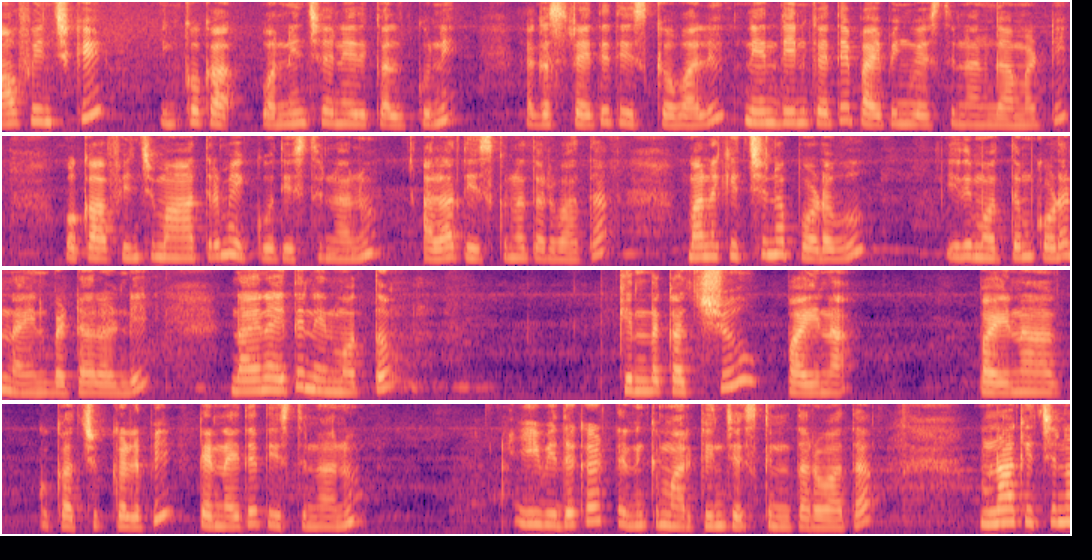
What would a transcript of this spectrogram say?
హాఫ్ ఇంచ్కి ఇంకొక వన్ ఇంచ్ అనేది కలుపుకుని ఎగస్ట్ అయితే తీసుకోవాలి. నేను దీనికైతే పైపింగ్ వేస్తున్నాను కాబట్టి ఒక హాఫ్ ఇంచ్ మాత్రమే ఎక్కువ తీస్తున్నాను. అలా తీసుకున్న తర్వాత మనకిచ్చిన పొడవు ఇది మొత్తం కూడా నైన్ పెట్టాలండి. నైన్ అయితే నేను మొత్తం కింద ఖర్చు పైన పైన ఖర్చు కలిపి టెన్ అయితే తీస్తున్నాను. ఈ విధంగా టెన్కి మార్కింగ్ చేసుకున్న తర్వాత నాకు ఇచ్చిన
